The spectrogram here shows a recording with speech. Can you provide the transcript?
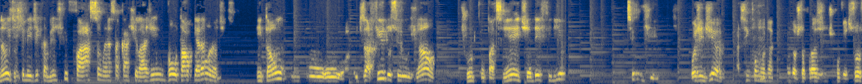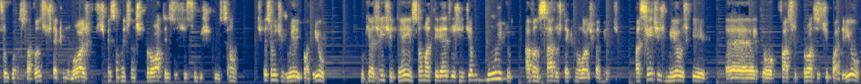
não existem medicamentos que façam essa cartilagem voltar ao que era antes. Então, o, o, o desafio do cirurgião, junto com o paciente, é definir a cirurgia. Hoje em dia, assim como uhum. na osteoporose a gente conversou sobre os avanços tecnológicos, especialmente nas próteses de substituição, especialmente joelho e quadril, o que a gente tem são materiais hoje em dia muito avançados tecnologicamente. Pacientes meus que, é, que eu faço prótese de quadril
